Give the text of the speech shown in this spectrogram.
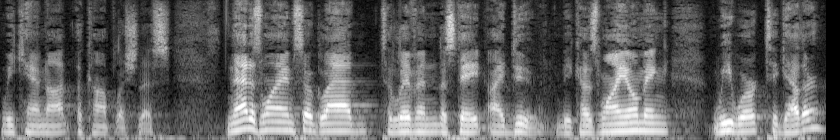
we cannot accomplish this. And that is why I'm so glad to live in the state I do, because Wyoming, we work together.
